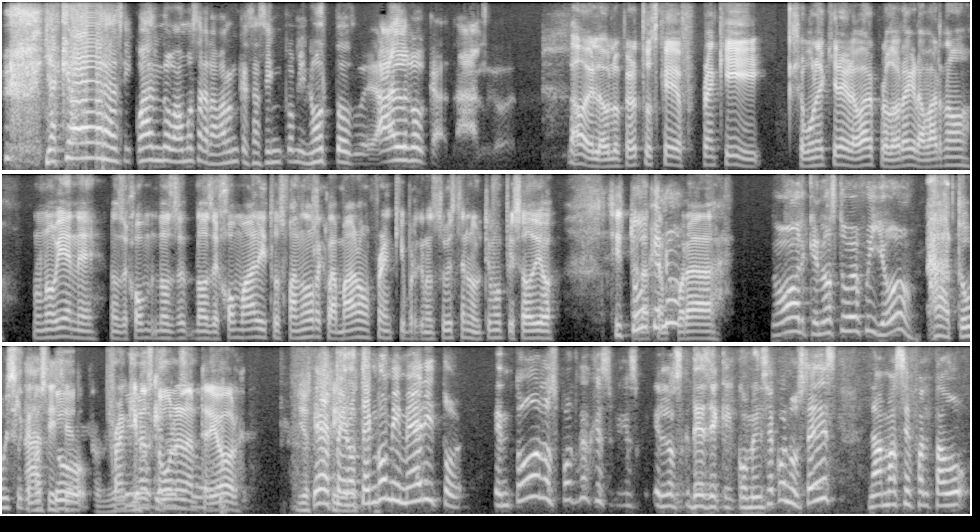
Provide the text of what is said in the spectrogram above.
¿Y a qué horas y cuándo vamos a grabar aunque sea cinco minutos, güey? Algo, algo. No, y lo, lo peor es que Frankie, según él quiere grabar, pero a la hora de grabar no, no viene, nos dejó, nos, nos, dejó mal y tus fans nos reclamaron, Frankie, porque no estuviste en el último episodio. Si tú que no. No, el que no estuve fui yo. Ah, tú fuiste el que ah, no estuvo. Frankie no estuvo en el anterior. Pero tengo mi mérito. En todos los podcasts que, en los, desde que comencé con ustedes, nada más he faltado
